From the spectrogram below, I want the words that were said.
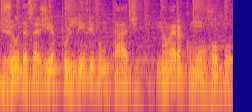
Judas agia por livre vontade, não era como um robô.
